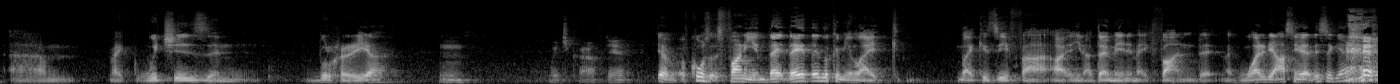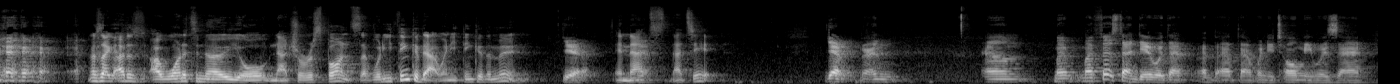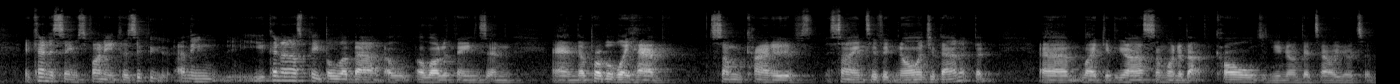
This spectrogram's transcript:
um, like witches and brujeria. Mm. Witchcraft, yeah. Yeah, of course it's funny, and they, they, they look at me like like as if uh, I you know don't mean to make fun, but like why did you ask me about this again? I was like I just I wanted to know your natural response. Like what do you think about when you think of the moon? Yeah. And that's that's it. Yeah, and um, my my first idea with that about that when you told me was that it kind of seems funny because if you, I mean, you can ask people about a, a lot of things and and they'll probably have some kind of scientific knowledge about it. But um, like if you ask someone about the cold, you know, they tell you it's a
